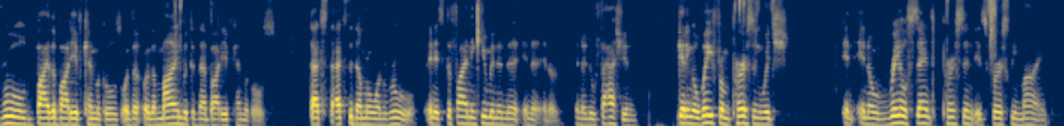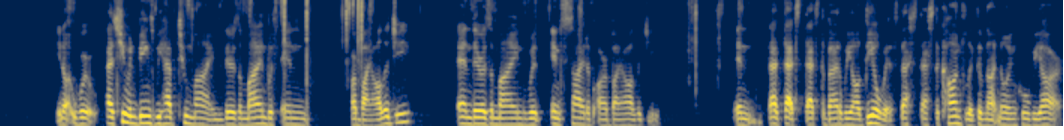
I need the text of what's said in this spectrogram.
ruled by the body of chemicals or the or the mind within that body of chemicals. That's that's the number one rule, and it's defining human in a in a in a in a new fashion, getting away from person, which, in in a real sense, person is firstly mind. You know, we're as human beings we have two minds. There's a mind within our biology, and there is a mind with inside of our biology. And that that's that's the battle we all deal with. That's that's the conflict of not knowing who we are.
